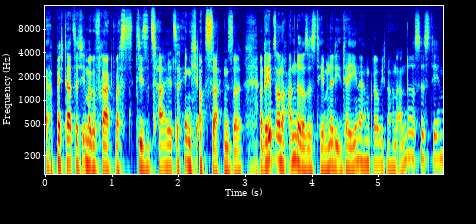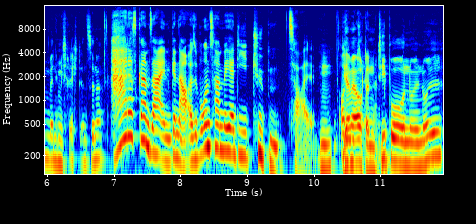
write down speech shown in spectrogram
habe mich tatsächlich immer gefragt, was diese Zahl jetzt eigentlich aussagen soll. Aber da gibt es auch noch andere Systeme. Ne? Die Italiener haben, glaube ich, noch ein anderes System, wenn ich mich recht entsinne. Ah, das kann sein, genau. Also bei uns haben wir ja die Typenzahl. Mhm. Die Und, haben ja auch dann Tipo 00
